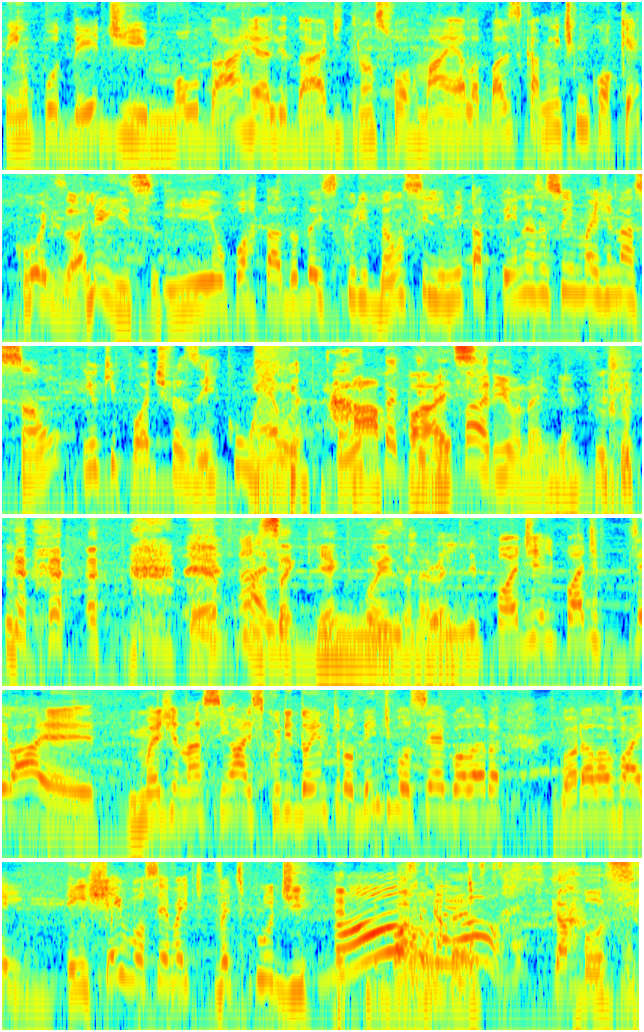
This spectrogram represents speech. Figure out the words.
Tem o poder de moldar a realidade e transformar ela basicamente em qualquer coisa. Olha isso. E o portador da escuridão se limita apenas à sua imaginação e o que pode fazer com ela. Puta que Rapaz. pariu, né, é, pô, Ah, isso aqui é coisa, né, velho? Ele pode, ele pode, sei lá, é, imaginar assim, ó, a escuridão entrou dentro de você, agora, agora ela vai encher e você vai, vai te explodir. Nossa, acabou. Acabou-se.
